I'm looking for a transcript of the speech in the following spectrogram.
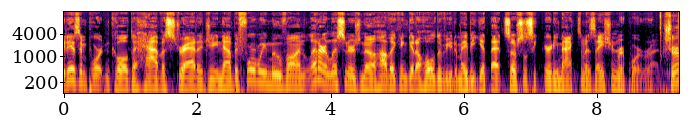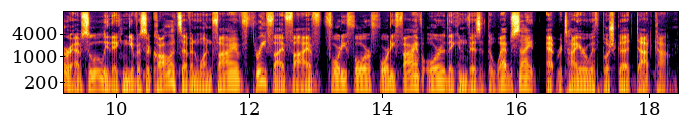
it is important, Cole, to have a strategy. Now, before we move on, let our listeners know how they can get a hold of you to maybe get that Social Security maximization report run. Sure, absolutely. They can give us a call at 715 355 4445, or they can visit the website at retirewithbushka.com.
